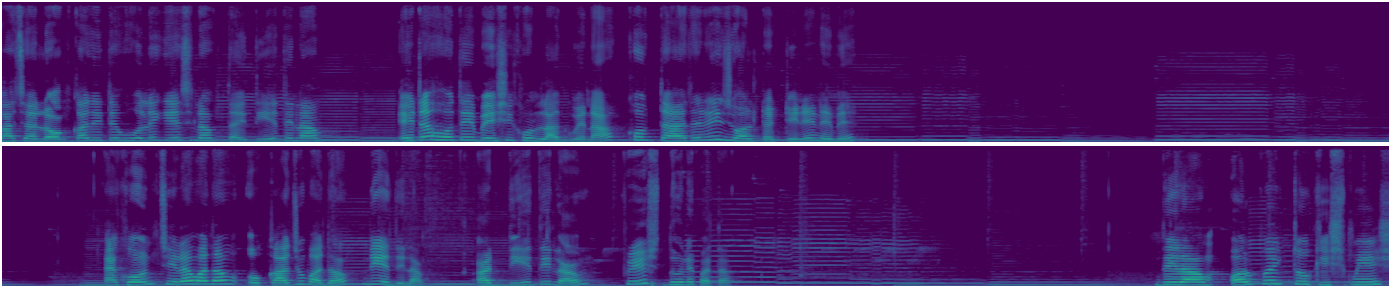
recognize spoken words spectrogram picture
কাঁচা লঙ্কা দিতে ভুলে গিয়েছিলাম, তাই দিয়ে দিলাম। এটা হতে বেশিক্ষণ লাগবে না। খুব তাড়াতাড়ি জলটা টেনে নেবে। এখন চেনা বাদাম ও কাজু বাদাম দিয়ে দিলাম। আর দিয়ে দিলাম ফ্রেশ ধনে পাতা। দিলাম অল্প একটু কিশমিশ।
